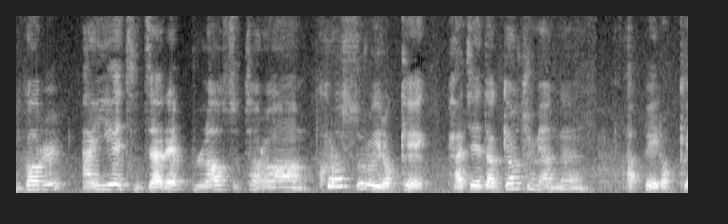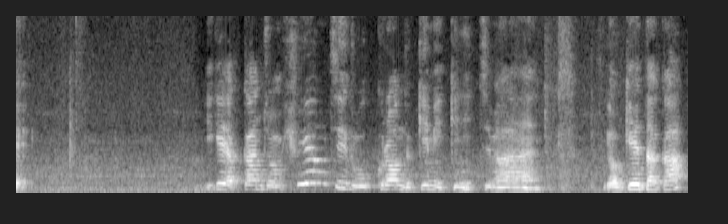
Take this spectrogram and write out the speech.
이거를 아예 진짜 랩 블라우스처럼 크로스로 이렇게 바지에다 껴주면은 앞에 이렇게. 이게 약간 좀 휴양지 룩 그런 느낌이 있긴 있지만 여기에다가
